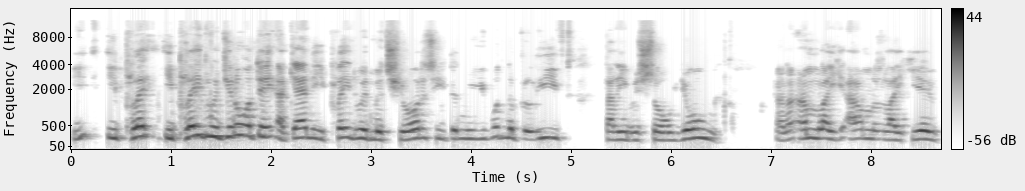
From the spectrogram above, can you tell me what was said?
He, he played. He played with. You know what? They, again, he played with maturity. Didn't he? You wouldn't have believed that he was so young. And I'm like, I'm like you.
